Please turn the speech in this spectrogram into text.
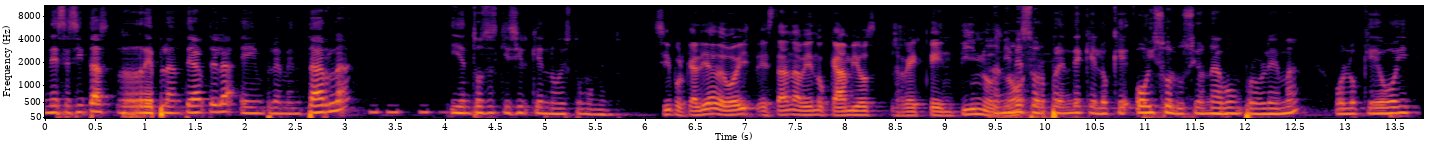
necesitas replanteártela e implementarla y entonces quiere decir que no es tu momento. Sí, porque al día de hoy están habiendo cambios repentinos, A mí ¿no? me sorprende que lo que hoy solucionaba un problema o lo que hoy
